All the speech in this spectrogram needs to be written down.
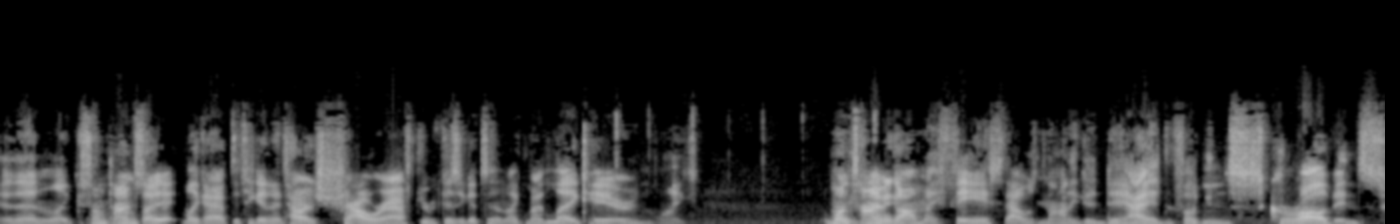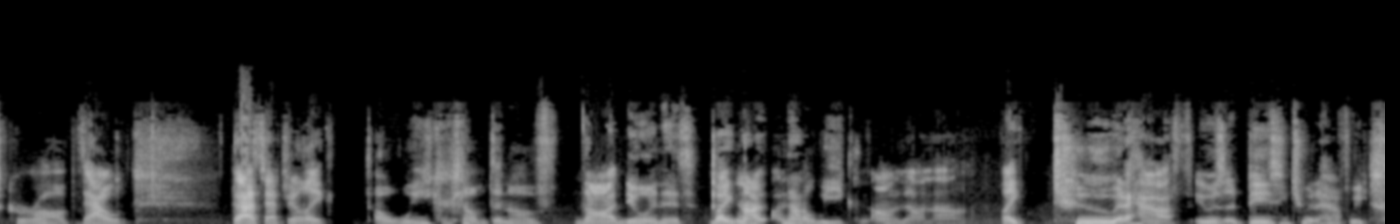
and then like sometimes I like I have to take an entire shower after because it gets in like my leg hair and like one time it got on my face. That was not a good day. I had to fucking scrub and scrub. That was- that's after like a week or something of not doing it. Like not not a week. Oh no no. Like two and a half. It was a busy two and a half weeks.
